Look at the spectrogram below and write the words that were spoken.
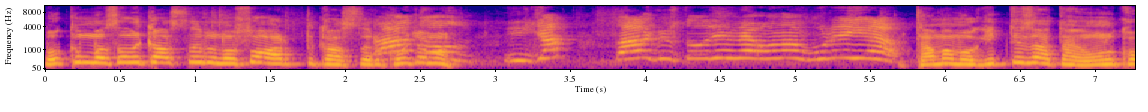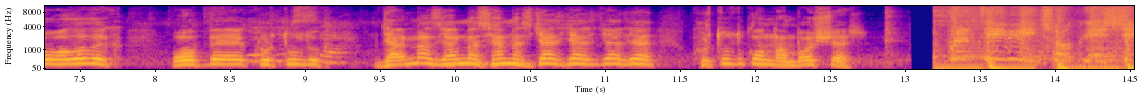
Bakın masalı kasları nasıl arttı kasları Daha kocaman. da Yiyeceğim. Daha güçlü olayım ve ona vurayım. Tamam o gitti zaten onu kovaladık. Oh be kurtulduk. Gelmez gelmez gelmez gel gel gel gel. Kurtulduk ondan boş ver. Fırt TV çok neşeli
